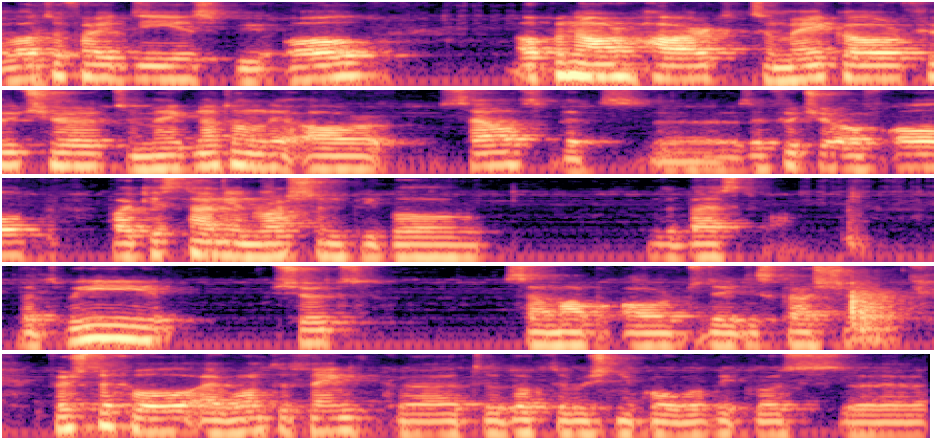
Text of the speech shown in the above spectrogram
a lot of ideas. We all open our heart to make our future, to make not only ourselves, but uh, the future of all Pakistani and Russian people the best one. But we should sum up our today discussion. First of all, I want to thank uh, to Dr. Vishnyakova because uh,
